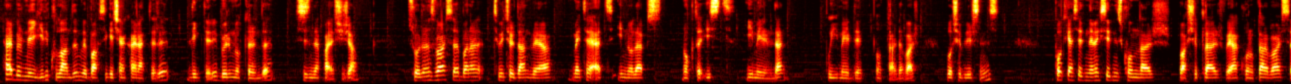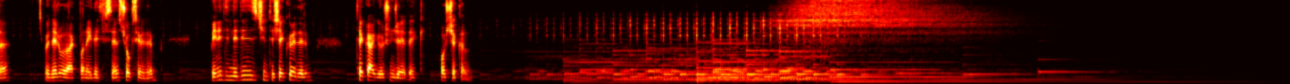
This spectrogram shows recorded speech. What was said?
Her bölümle ilgili kullandığım ve bahsi geçen kaynakları, linkleri bölüm notlarında sizinle paylaşacağım. Sorularınız varsa bana Twitter'dan veya meta.innolabs.ist e-mailinden bu e-mailde notlarda var. Ulaşabilirsiniz. Podcast'te dinlemek istediğiniz konular, başlıklar veya konuklar varsa öneri olarak bana iletirseniz çok sevinirim. Beni dinlediğiniz için teşekkür ederim. Tekrar görüşünceye dek hoşçakalın.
